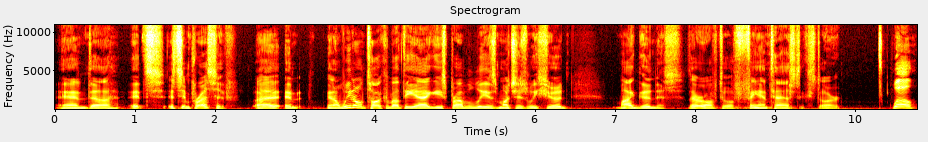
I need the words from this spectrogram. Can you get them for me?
and uh, it's it's impressive. Uh, and you know, we don't talk about the Aggies probably as much as we should. My goodness, they're off to a fantastic start. Well,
